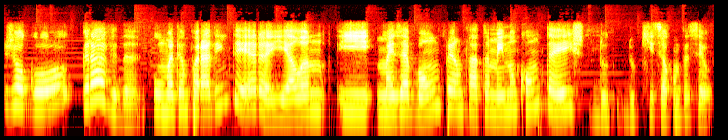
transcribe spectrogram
jogou grávida uma temporada inteira e ela e mas é bom pensar também no contexto do, do que isso aconteceu.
